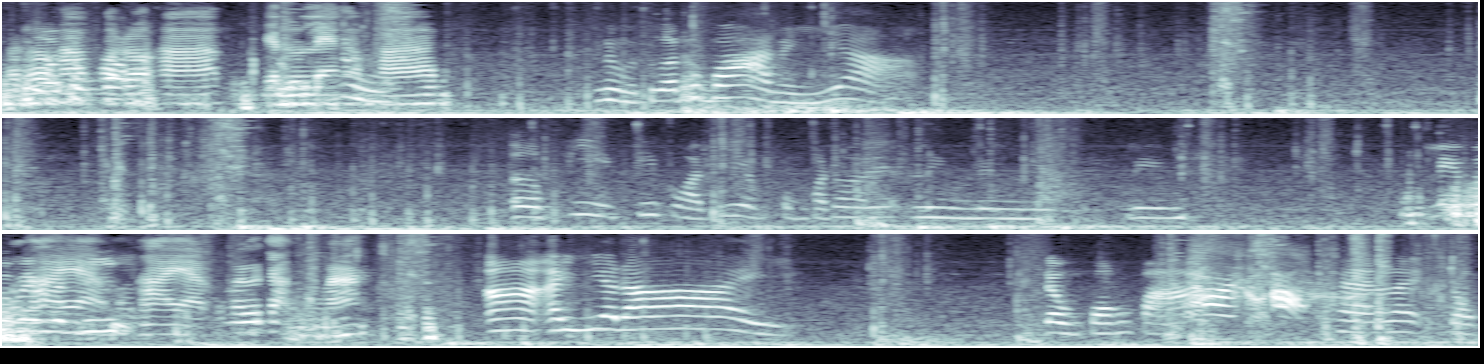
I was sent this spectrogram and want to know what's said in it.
ขอตัวโทษครัเท่าบขอบ้าโทษครับอย่ารุนแรงนะครับหนูตัวเท่าบ้านไอ้เหี้ยเออพี่พี่ฟอร์ดพี่ผมขอโทษลืมลืมลืมลืมว่าเป็นใครแบบอะนี้ใครอะไม่รู้จักหนูนะอ่า ไอ้เหี้ยได้ เดี๋ยวฟ้องป้าแค่นั้นแหละจบ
